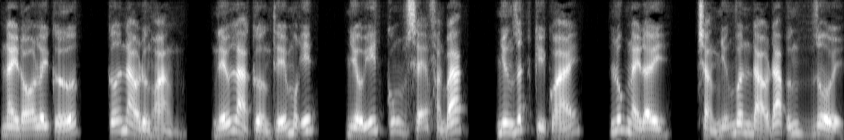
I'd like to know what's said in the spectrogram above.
Này đó lấy cớ, cỡ nào đường hoàng, nếu là cường thế một ít, nhiều ít cũng sẽ phản bác, nhưng rất kỳ quái, lúc này đây, chẳng những Vân Đào đáp ứng rồi,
